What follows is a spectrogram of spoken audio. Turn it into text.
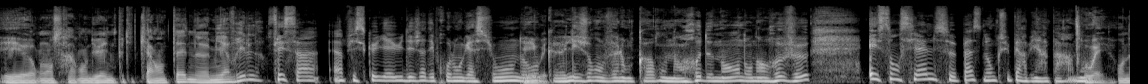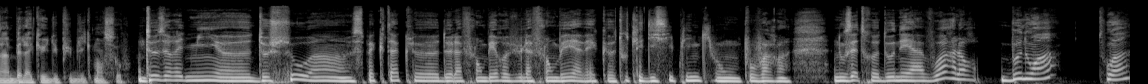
et euh, on sera rendu à une petite quarantaine euh, mi-avril. C'est ça, hein, puisqu'il y a eu déjà des prolongations, eh donc euh, les gens en veulent encore, on en redemande, on en reveut. Essentiel se passe donc super bien apparemment. Oui, on a un bel accueil du public Manceau. Deux heures et demie de show, hein, spectacle de la flambée, revue la flambée avec toutes les disciplines qui vont pouvoir nous être données à voir. Alors Benoît, toi,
